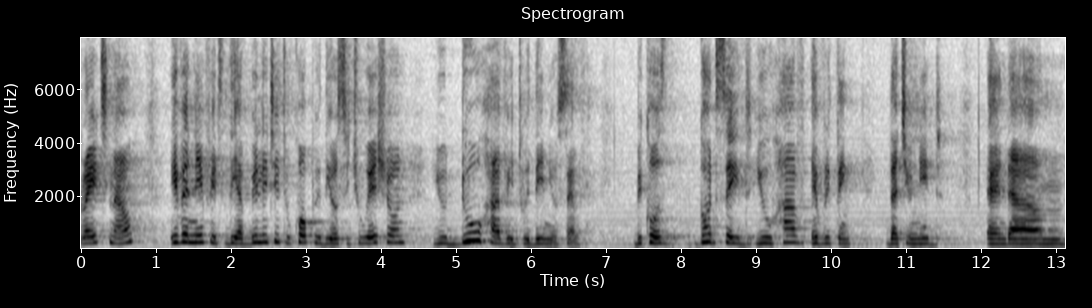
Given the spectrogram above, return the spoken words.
right now, even if it's the ability to cope with your situation, you do have it within yourself. Because God said you have everything that you need. And um,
